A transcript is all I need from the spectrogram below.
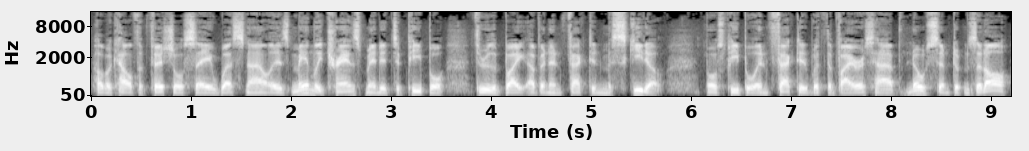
Public health officials say West Nile is mainly transmitted to people through the bite of an infected mosquito. Most people infected with the virus have no symptoms at all,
